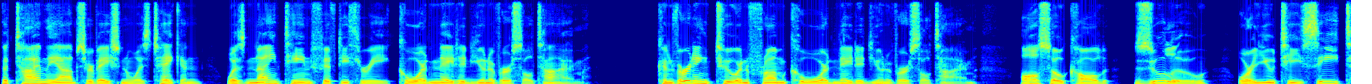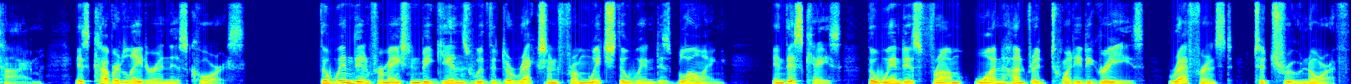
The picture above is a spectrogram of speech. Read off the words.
The time the observation was taken was 1953 Coordinated Universal Time. Converting to and from Coordinated Universal Time, also called Zulu or UTC time, is covered later in this course. The wind information begins with the direction from which the wind is blowing. In this case, the wind is from 120 degrees, referenced to true north.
